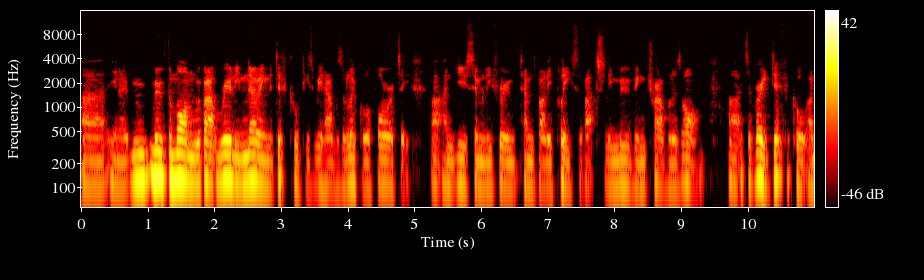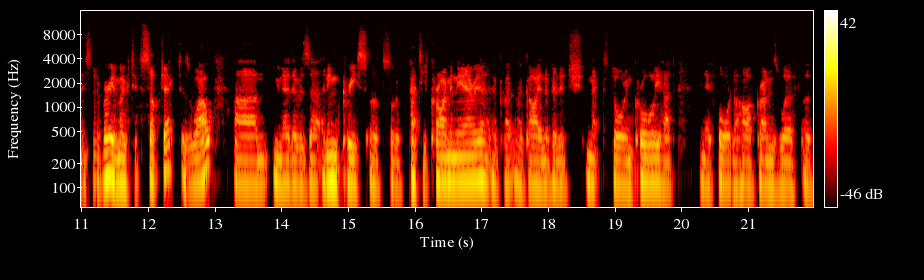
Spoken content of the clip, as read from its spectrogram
uh, you know, move them on without really knowing the difficulties we have as a local authority, uh, and you similarly through Thames Valley Police of actually moving travellers on. Uh, it's a very difficult and it's a very emotive subject as well. Um, you know, there was a, an increase of sort of petty crime in the area. A, a, guy in the village next door in Crawley had, you know, four and a half grand's worth of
